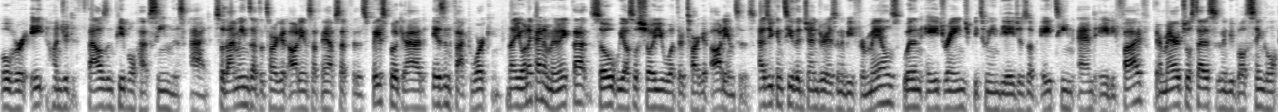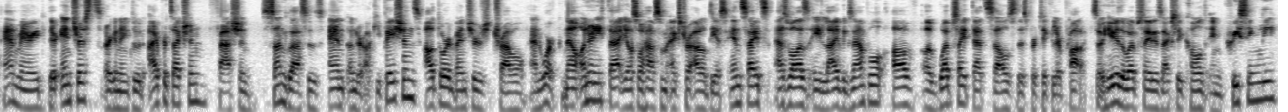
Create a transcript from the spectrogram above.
over 800,000 people have seen this ad. So that means that the target audience that they have set for this Facebook ad is in fact working. Now you want to kind of mimic that, so we also show you what their target audience is. As you can see, the gender is going to be for males with an age range between the ages of 18 and 85. Their marital status is going to be both single and married. Their interests are going to include eye protection, fashion, sunglasses, and under occupations, outdoor adventures, travel, and work. Now, underneath that, you also have some extra AutoDS insights, as well as a live example of a website that sells this particular product. So here, the website is actually called Increasingly.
